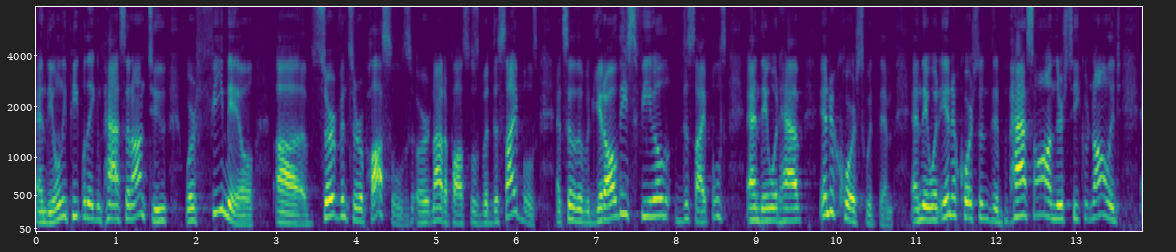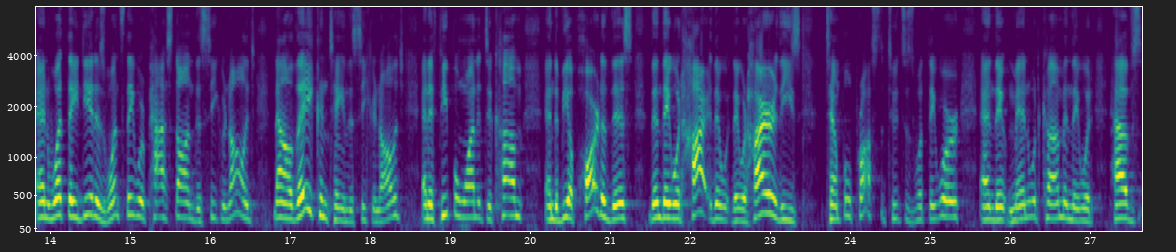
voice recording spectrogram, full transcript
And the only people they can pass it on to were female uh, servants or apostles, or not apostles, but disciples. And so they would get all these female disciples and they would have intercourse with them. And they would intercourse with them to pass on their secret knowledge. And what they did is once they were passed on the secret knowledge, now they contain the secret knowledge. And if people wanted to come and to be a part of this, then they would hire, they would, they would hire these temple prostitutes, is what they were. And they, men would come and they would have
